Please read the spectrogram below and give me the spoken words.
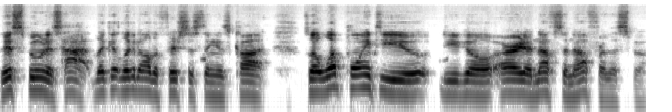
this spoon is hot. Look at look at all the fish this thing has caught." So, at what point do you do you go, "All right, enough's enough for this spoon"?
